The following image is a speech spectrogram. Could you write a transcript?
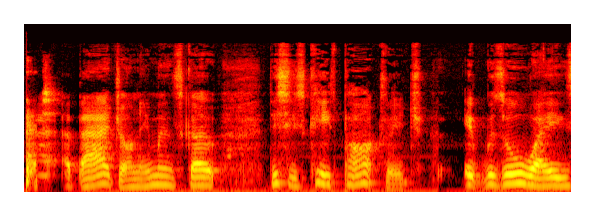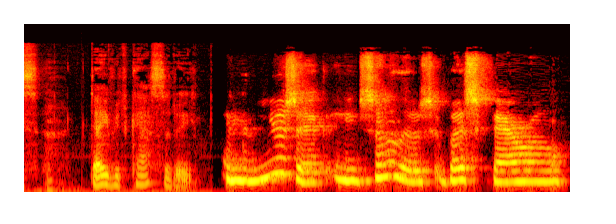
put a badge on him and go, This is Keith Partridge. It was always David Cassidy. In the music, I mean, some of those, Wes Farrell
